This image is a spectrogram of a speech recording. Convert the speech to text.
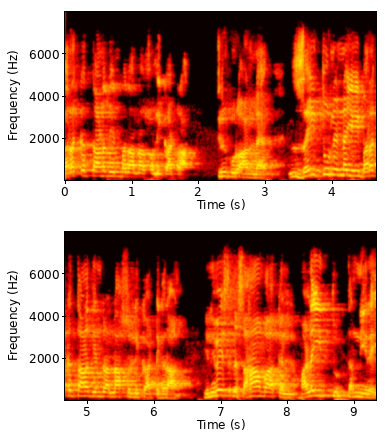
மறக்கத்தானது என்பதை அல்லாஹ் சொல்லி காட்டுறான். திருக்குறான்ல ஜைத்தூன் எண்ணெயை பறக்கத்தானது என்று அல்லாஹ் சொல்லி காட்டுகிறான். எனவே சில சஹாபாக்கள் மலை தண்ணீரை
